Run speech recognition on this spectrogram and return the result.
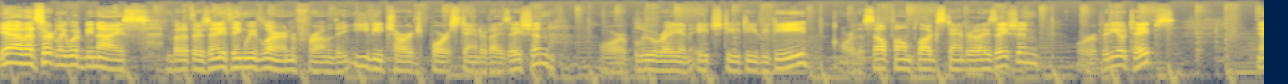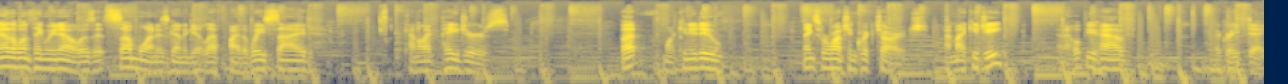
Yeah, that certainly would be nice, but if there's anything we've learned from the EV charge port standardization, or Blu ray and HD DVD, or the cell phone plug standardization, or videotapes, yeah, the one thing we know is that someone is going to get left by the wayside, kind of like pagers. But what can you do? Thanks for watching Quick Charge. I'm Mikey G, and I hope you have a great day.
